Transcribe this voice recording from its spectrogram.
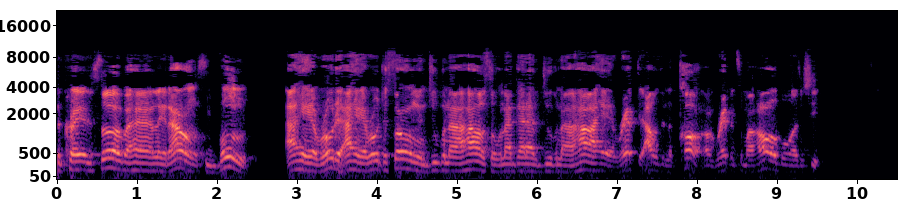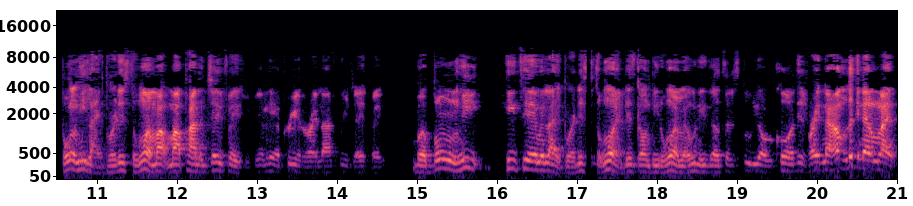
the crazy story behind Lay Down. See, boom. I had wrote it. I had wrote the song in juvenile house. So when I got out of juvenile house, I had rapped it. I was in the car. I'm rapping to my homeboys and shit. Boom, he like, bro, this the one. My my partner J Face, you feel me? He in prison right now, free J Face. But boom, he he tell me like, bro, this is the one. This gonna be the one, man. We need to go to the studio record this right now. I'm looking at him like,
